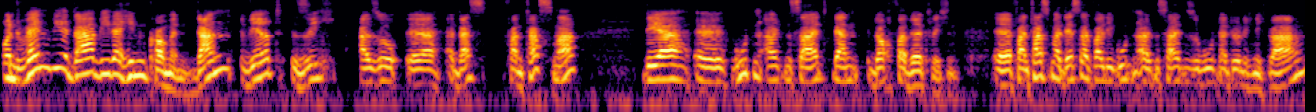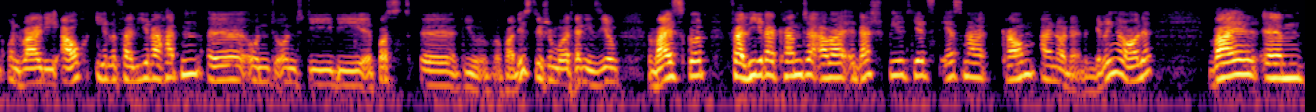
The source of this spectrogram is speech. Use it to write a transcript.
Und wenn wir da wieder hinkommen, dann wird sich also äh, das Phantasma der äh, guten alten Zeit dann doch verwirklichen. Äh, Phantasma deshalb, weil die guten alten Zeiten so gut natürlich nicht waren und weil die auch ihre Verlierer hatten äh, und, und die, die Post, äh, die fordistische Modernisierung, weiß Gott, Verlierer kannte, aber das spielt jetzt erstmal kaum eine oder eine geringe Rolle, weil ähm,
